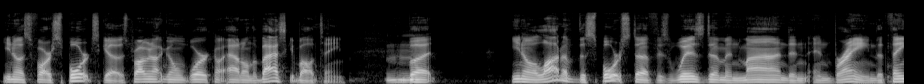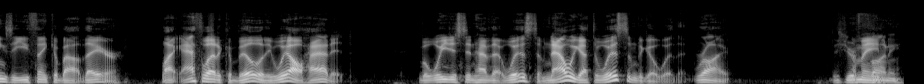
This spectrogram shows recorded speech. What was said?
you know, as far as sports goes, probably not going to work out on the basketball team. Mm-hmm. But you know, a lot of the sports stuff is wisdom and mind and, and brain. The things that you think about there, like athletic ability, we all had it, but we just didn't have that wisdom. Now we got the wisdom to go with it. Right. You're I mean, funny.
